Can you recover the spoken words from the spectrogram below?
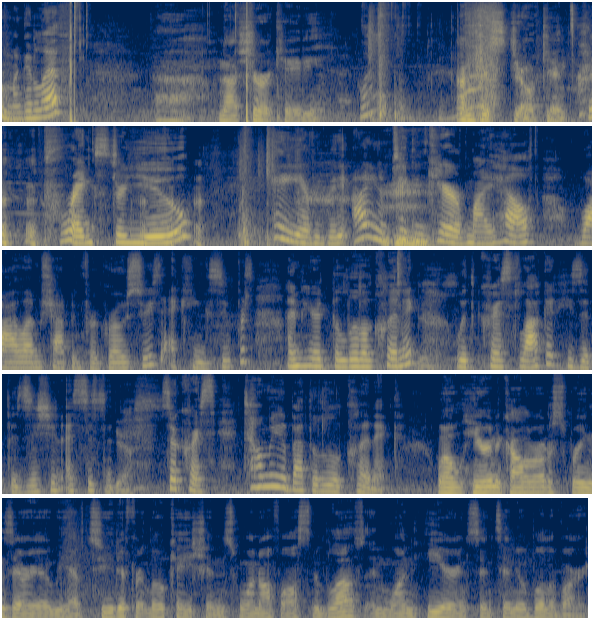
am I gonna live? Uh, not sure, Katie. What? I'm just joking. Prankster, you. hey, everybody, I am taking care of my health while I'm shopping for groceries at King Soopers. I'm here at the Little Clinic with Chris Lockette. He's a physician assistant. Yes. So, Chris, tell me about the Little Clinic. well, here in the Colorado Springs area, we have two different locations one off Austin Bluffs and one here in Centennial Boulevard.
